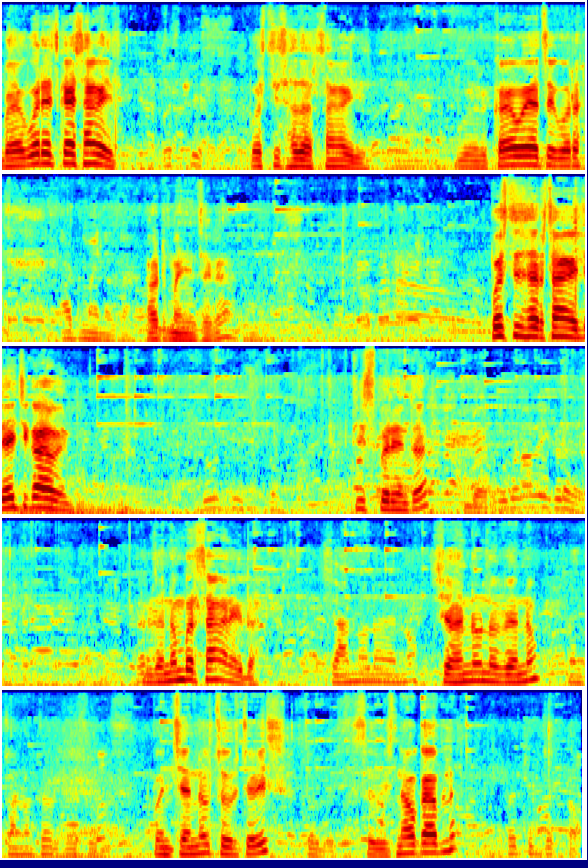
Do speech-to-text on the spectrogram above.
बरं बरेच काय सांगायचं? पस्तीस. हजार सांगायचे. बरं काय वयाचं आहे बरं आठ महिन्याचा. आठ महिन्याचं का? पस्तीस हजार सांगायला द्यायची काय होईल तीसपर्यंत? बरं. तुमचा नंबर सांगा ना एकदा. शहाण्णव नव्याण्णव. शहाण्णव नव्याण्णव? पंच्याण्णव चौवेचाळीस चोवीस सव्वीस नाव काय आपलं? जगताप.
